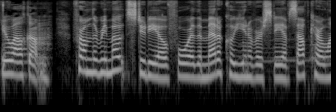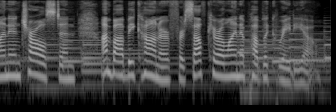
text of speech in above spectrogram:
You're welcome. From the remote studio for the Medical University of South Carolina in Charleston, I'm Bobby Connor for South Carolina Public Radio.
